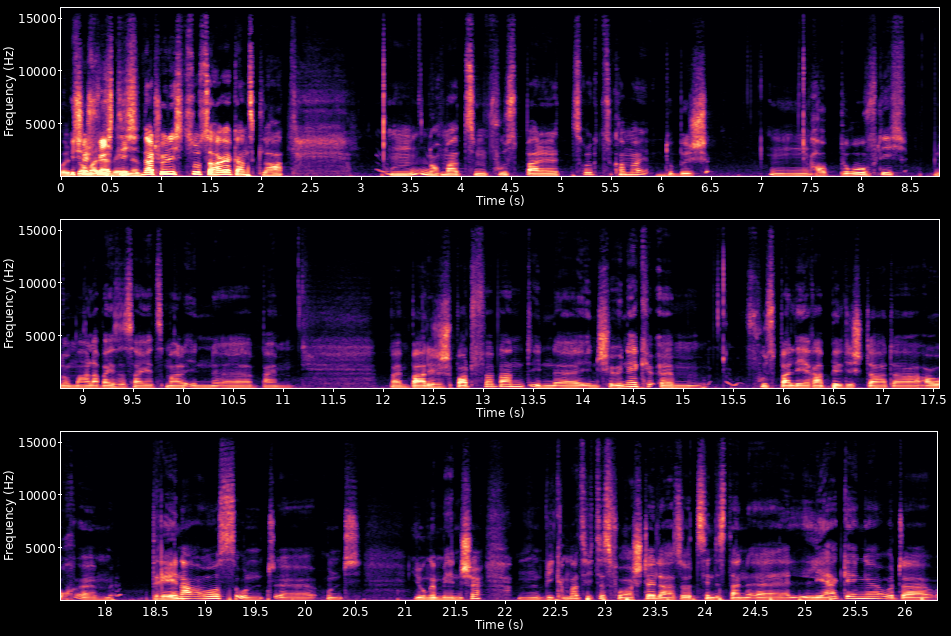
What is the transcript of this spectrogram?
Ja, ist wichtig, erwähnen. natürlich zu sagen, ganz klar. Mm, Nochmal zum Fußball zurückzukommen. Du bist mm, hauptberuflich, normalerweise sei jetzt mal in, äh, beim, beim Badischen Sportverband in, äh, in Schöneck. Ähm, Fußballlehrer bildest da, da auch ähm, Trainer aus und, äh, und junge Menschen. Mm, Wie kann man sich das vorstellen? Also sind es dann äh, Lehrgänge oder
